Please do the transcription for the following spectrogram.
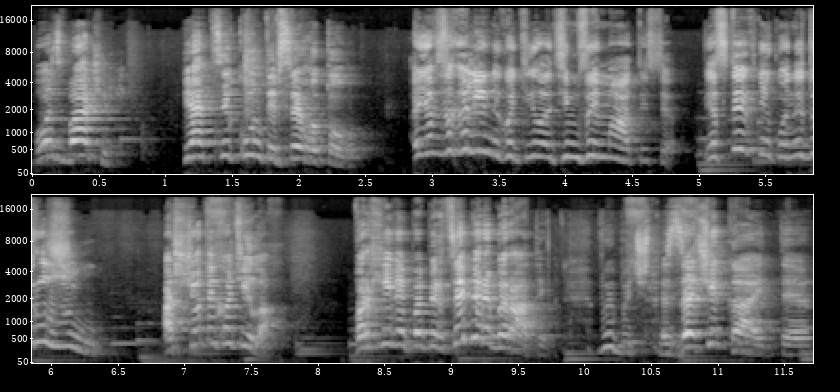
Ось бачиш, 5 секунд і все готово. А я взагалі не хотіла цим займатися. Я з технікою не дружу. А що ти хотіла? В архіві папірці перебирати? Вибачте. Зачекайте.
